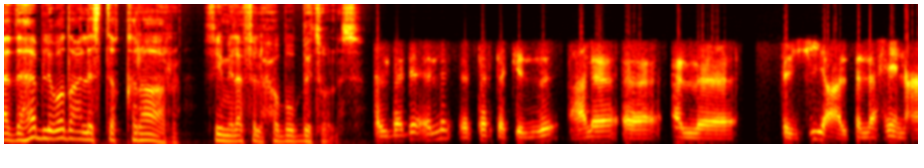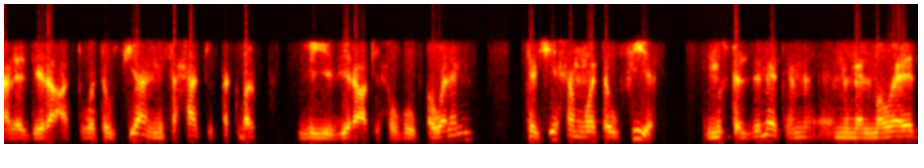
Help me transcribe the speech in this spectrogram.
الذهاب لوضع الاستقرار في ملف الحبوب بتونس؟ البدائل ترتكز على آه، تشجيع الفلاحين على زراعة وتوسيع المساحات الأكبر لزراعة الحبوب أولا تشجيعهم وتوفير مستلزماتهم من المواد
